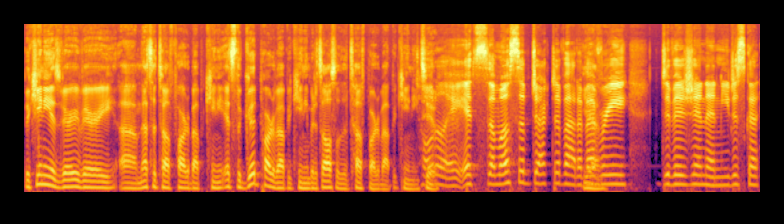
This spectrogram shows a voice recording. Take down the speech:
bikini is very very. Um, that's the tough part about bikini. It's the good part about bikini, but it's also the tough part about bikini too. Totally. It's the most subjective out of Yeah. every division and you just got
